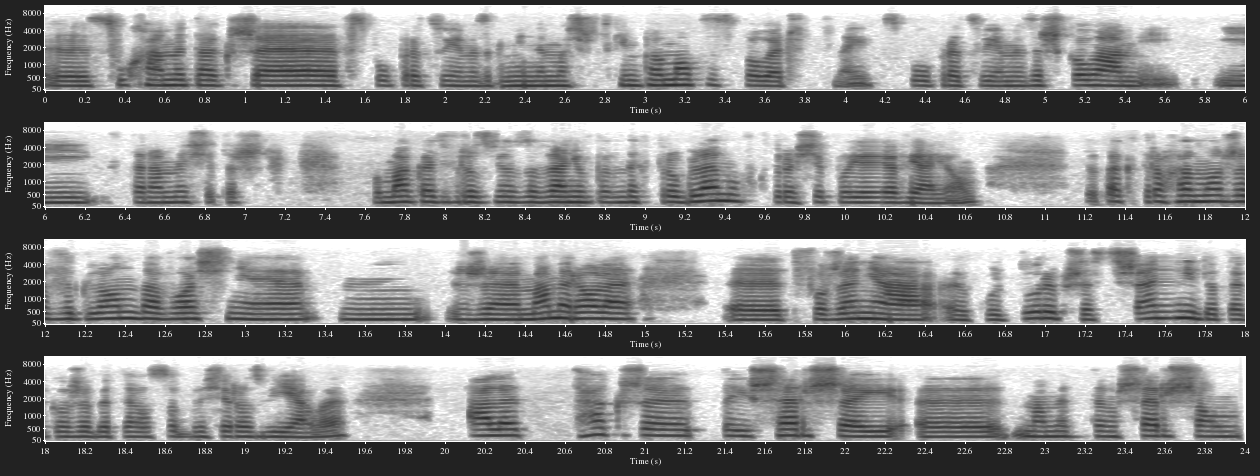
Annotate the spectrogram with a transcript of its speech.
Y, słuchamy także, współpracujemy z Gminnym Ośrodkiem Pomocy Społecznej, współpracujemy ze szkołami i staramy się też pomagać w rozwiązywaniu pewnych problemów, które się pojawiają. To tak trochę może wygląda właśnie, mm, że mamy rolę E, tworzenia e, kultury, przestrzeni do tego, żeby te osoby się rozwijały, ale także tej szerszej, e, mamy tę szerszą,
